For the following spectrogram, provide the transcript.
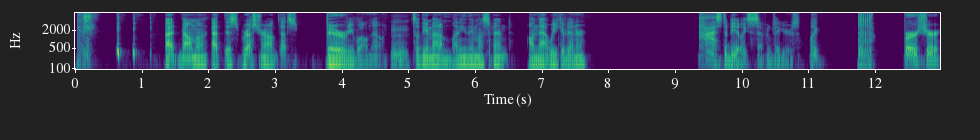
at Bauma at this restaurant. That's very well known. Mhm. So the amount of money they must spend on that week of dinner has to be at least seven figures. Like for sure.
